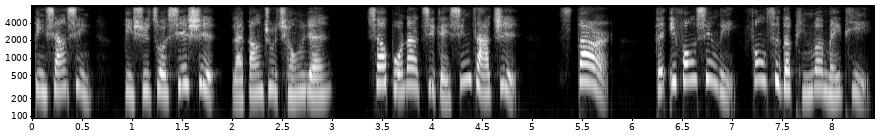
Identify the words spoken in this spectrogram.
并相信必须做些事来帮助穷人。肖伯纳寄给新杂志。Star 的一封信里讽刺的评论媒体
